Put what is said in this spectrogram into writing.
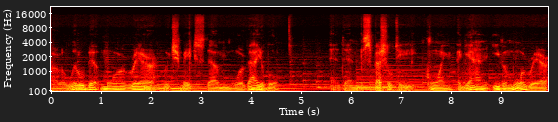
are a little bit more rare, which makes them more valuable. And then the specialty coin, again, even more rare.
